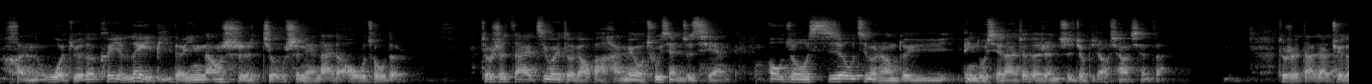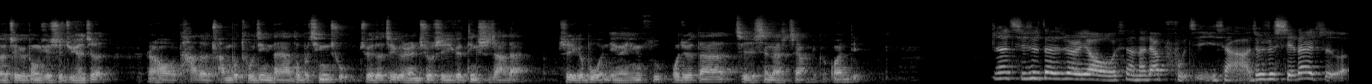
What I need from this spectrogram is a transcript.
很，我觉得可以类比的，应当是九十年代的欧洲的，就是在继位者疗法还没有出现之前，欧洲、西欧基本上对于病毒携带者的认知就比较像现在，嗯，就是大家觉得这个东西是绝症，然后它的传播途径大家都不清楚，觉得这个人就是一个定时炸弹，是一个不稳定的因素。我觉得大家其实现在是这样一个观点。那其实在这儿要向大家普及一下啊，就是携带者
